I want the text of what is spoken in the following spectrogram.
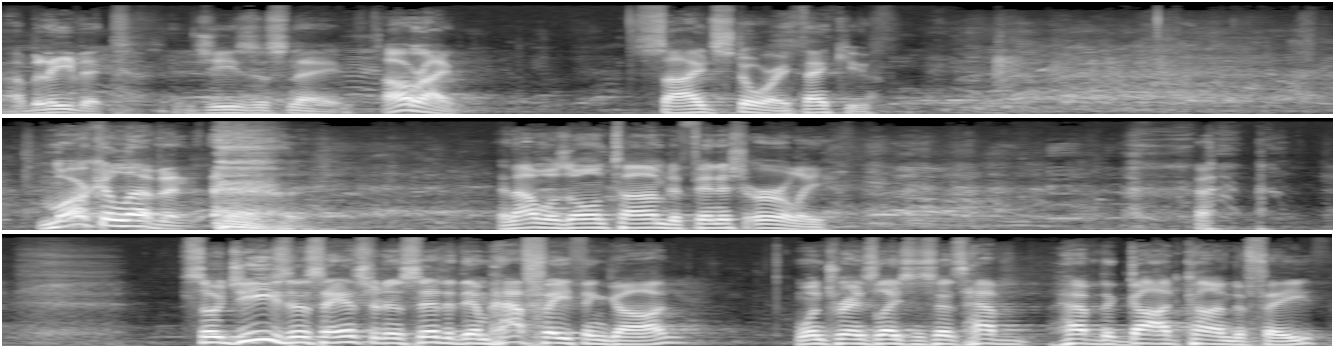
I believe it. In Jesus' name. All right. Side story. Thank you. Mark 11. and I was on time to finish early. so Jesus answered and said to them, Have faith in God. One translation says, Have, have the God kind of faith.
